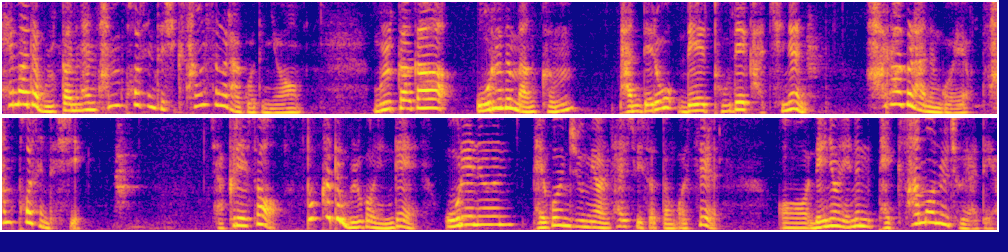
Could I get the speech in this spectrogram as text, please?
해마다 물가는 한 3%씩 상승을 하거든요. 물가가 오르는 만큼 반대로 내 돈의 가치는 하락을 하는 거예요. 3%씩. 자, 그래서 똑같은 물건인데 올해는 100원 주면 살 수 있었던 것을 어, 내년에는 103원을 줘야 돼요.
